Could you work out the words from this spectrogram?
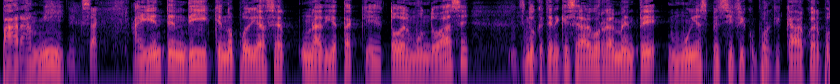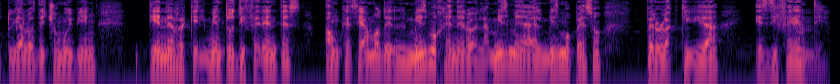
para mí. Exacto. Ahí entendí que no podía hacer una dieta que todo el mundo hace, sino que tiene que ser algo realmente muy específico, porque cada cuerpo, tú ya lo has dicho muy bien, tiene requerimientos diferentes, aunque seamos del mismo género, de la misma edad, del mismo peso, pero la actividad es diferente.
